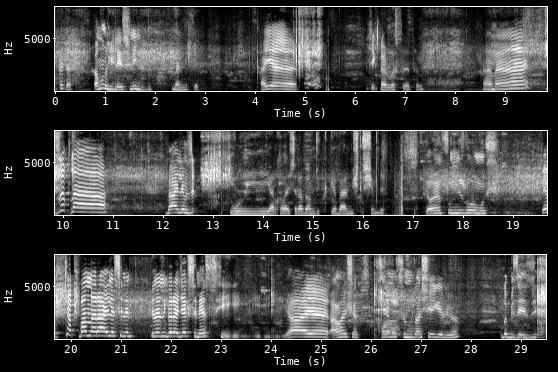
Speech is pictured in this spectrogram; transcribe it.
Arkadaşlar ben bunu hilesini indirdim. Annesi. Hayır. Tekrar basalım. Hemen zıpla. Böylemizi Uy arkadaşlar adamcık gebermiştir şimdi. Ya en ne zormuş. Ve Çakmanlar ailesinin Gününü göreceksiniz. Hayır. Arkadaşlar bunun üstümüzden şey geliyor. Bu da bizi eziyor.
